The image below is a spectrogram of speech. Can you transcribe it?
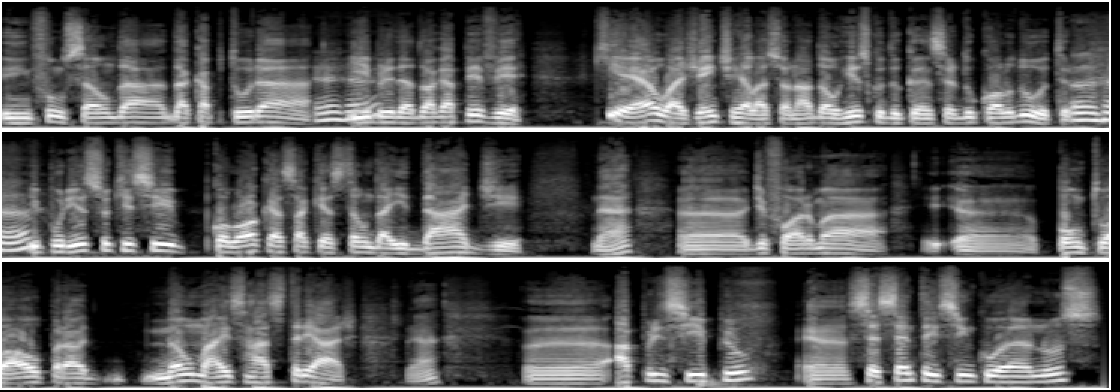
em função da, da captura uhum. híbrida do HPV que é o agente relacionado ao risco do câncer do colo do útero. Uhum. E por isso que se coloca essa questão da idade né, uh, de forma uh, pontual para não mais rastrear. Né? Uh, a princípio, é, 65 anos,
